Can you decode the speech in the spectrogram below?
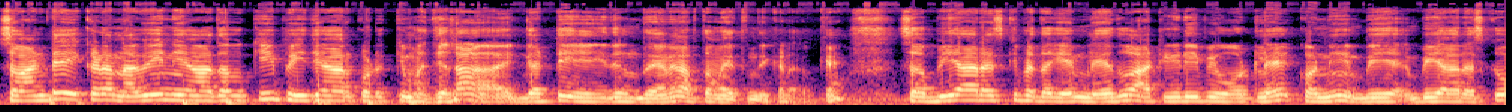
సో అంటే ఇక్కడ నవీన్ యాదవ్కి పీజీఆర్ కొడుక్కి మధ్యలో గట్టి ఇది ఉంది అని అర్థమవుతుంది ఇక్కడ ఓకే? సో బీఆర్ఎస్కి పెద్దగా ఏం లేదు ఆ టీడీపీ ఓట్లే కొన్ని బి బీఆర్ఎస్కు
